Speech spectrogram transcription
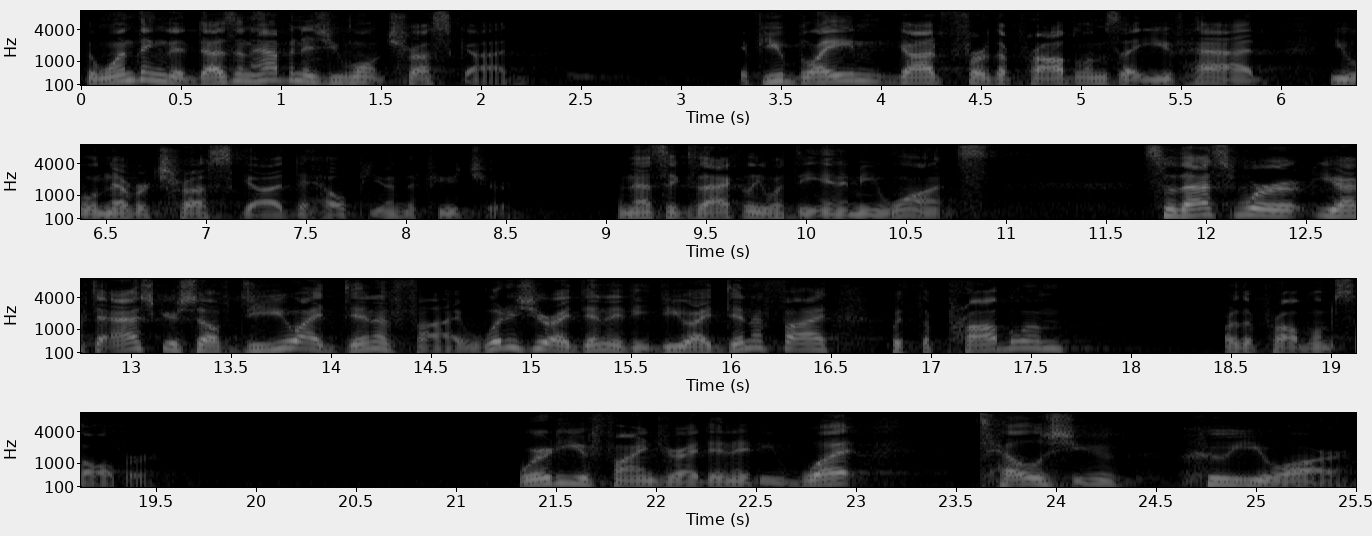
the one thing that doesn't happen is you won't trust God. If you blame God for the problems that you've had, you will never trust God to help you in the future. And that's exactly what the enemy wants. So that's where you have to ask yourself do you identify? What is your identity? Do you identify with the problem or the problem solver? Where do you find your identity? What tells you who you are?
